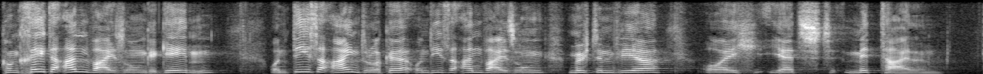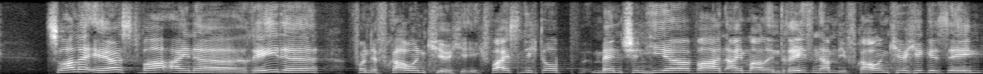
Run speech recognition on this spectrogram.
konkrete Anweisungen gegeben. Und diese Eindrücke und diese Anweisungen möchten wir euch jetzt mitteilen. Zuallererst war eine Rede von der Frauenkirche. Ich weiß nicht, ob Menschen hier waren einmal in Dresden, haben die Frauenkirche gesehen.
